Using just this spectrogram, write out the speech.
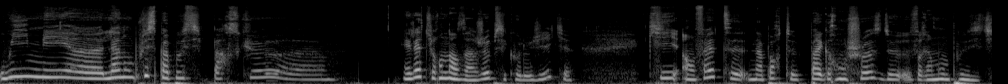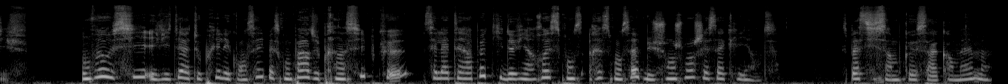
oui, mais euh, là non plus, c'est pas possible parce que. Euh, et là, tu rentres dans un jeu psychologique qui, en fait, n'apporte pas grand-chose de vraiment positif. On veut aussi éviter à tout prix les conseils parce qu'on part du principe que c'est la thérapeute qui devient responsable du changement chez sa cliente. C'est pas si simple que ça quand même.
